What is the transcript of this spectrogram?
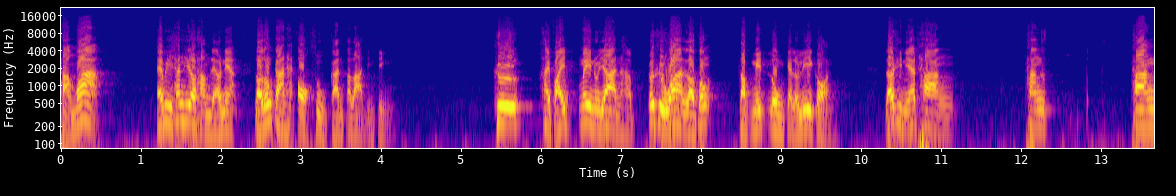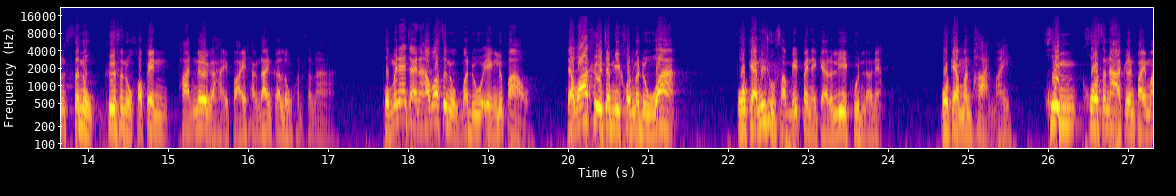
ถามว่าแอปพลิเคชันที่เราทำแล้วเนี่ยเราต้องการให้ออกสู่การตลาดจริง ๆ คือ Hi-Fi ไม่อนุญาตนะครับ ก็คือว่าเราต้อง submit ลงแกลเลอรี่ก่อน แล้วทีเนี้ยทางทางทางสนุกคือสนุกเขาเป็นพาร์ทเนอร์กับ Hi-Fi ทางด้านการลงโฆษณา ผมไม่แน่ใจนะครับว่าสนุกมาดูเองหรือเปล่า แต่ว่าคือจะมีคนมาดูว่า โปรแกรมที่ถูก submit ไปในแกลเลอรี่คุณแล้วเนี่ยโปรแกรมมันผ่านไหม คุณโฆษณาเกินไปไหม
